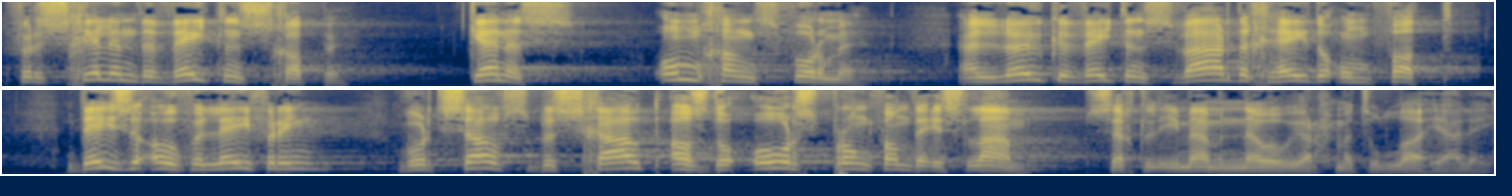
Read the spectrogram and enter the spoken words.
verschillende wetenschappen, kennis, omgangsvormen en leuke wetenswaardigheden omvat. Deze overlevering wordt zelfs beschouwd als de oorsprong van de islam, zegt de imam rahmatullahi alayhi.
